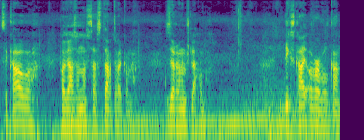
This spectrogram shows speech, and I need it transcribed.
цікавого, пов'язано з стартреком, зоряним шляхом. Big Sky over Vulcan.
